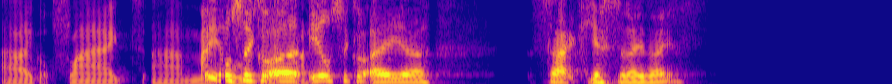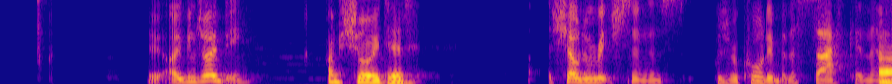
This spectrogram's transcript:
uh, got flagged. But he also got a, he also got a uh, sack yesterday, mate. Ogunjobi. I'm sure he did. Sheldon Richardson was recorded with a sack, and then Oh, it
